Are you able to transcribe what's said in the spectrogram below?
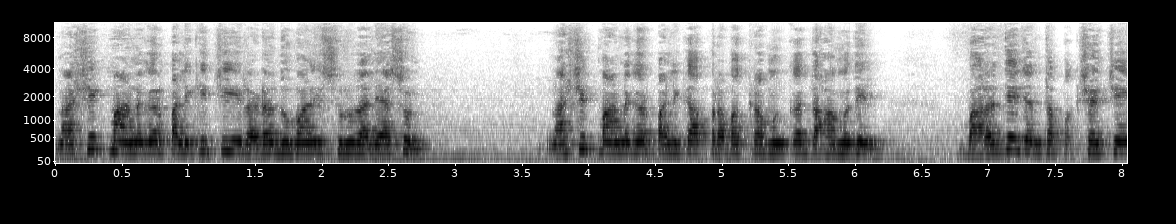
नाशिक महानगरपालिकेची रणधुमाळी सुरू झाली असून नाशिक महानगरपालिका प्रभाग क्रमांक दहा मधील भारतीय जनता पक्षाचे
